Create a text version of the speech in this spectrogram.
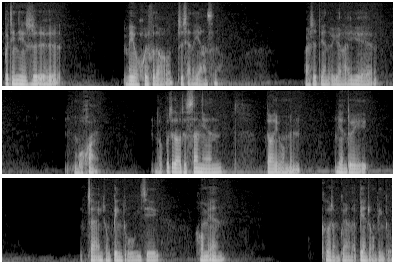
不仅仅是没有恢复到之前的样子。而是变得越来越魔幻。我不知道这三年到底我们面对这样一种病毒，以及后面各种各样的变种病毒，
